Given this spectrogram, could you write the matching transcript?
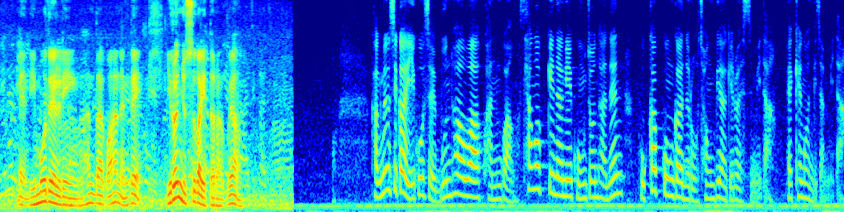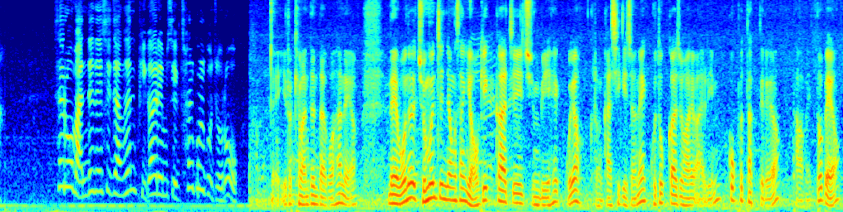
리모델링. 네, 리모델링 한다고 하는데 이런 뉴스가 있더라고요. 강릉시가 이곳을 문화와 관광, 상업 기능이 공존하는 복합 공간으로 정비하기로 했습니다. 백행원 기자입니다. 새로 만드는 시장은 비가림식 철골 구조로 네, 이렇게 만든다고 하네요. 네, 오늘 주문진 영상 여기까지 준비했고요. 그럼 가시기 전에 구독과 좋아요, 알림 꼭 부탁드려요. 다음에 또 봬요.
